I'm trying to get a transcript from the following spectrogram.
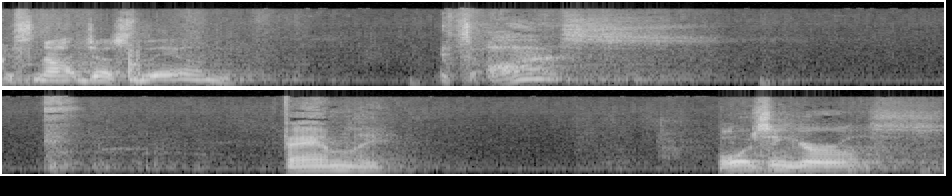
It's not just them, it's us. Family, boys and girls,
